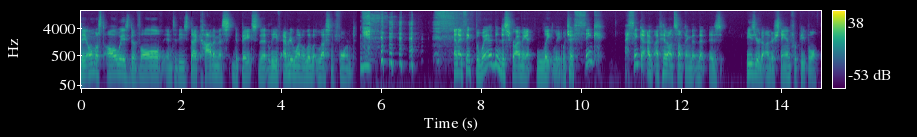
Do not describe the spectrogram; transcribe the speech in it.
they almost always devolve into these dichotomous debates that leave everyone a little bit less informed. and I think the way I've been describing it lately, which I think I think I've, I've hit on something that, that is easier to understand for people,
